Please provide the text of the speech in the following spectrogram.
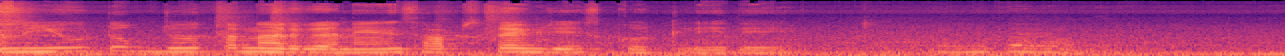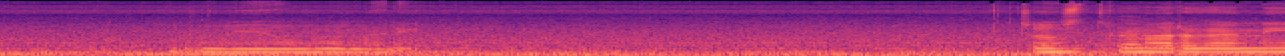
మన యూట్యూబ్ చూస్తున్నారు కానీ సబ్స్క్రైబ్ చేసుకోవట్లేదే. ఏమో మరి. చూస్తున్నారు కానీ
